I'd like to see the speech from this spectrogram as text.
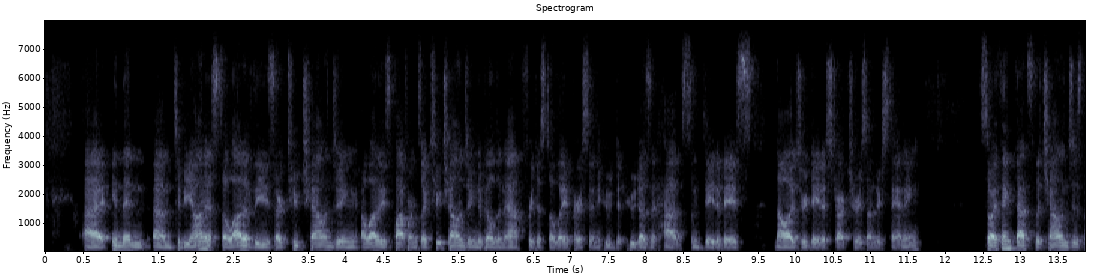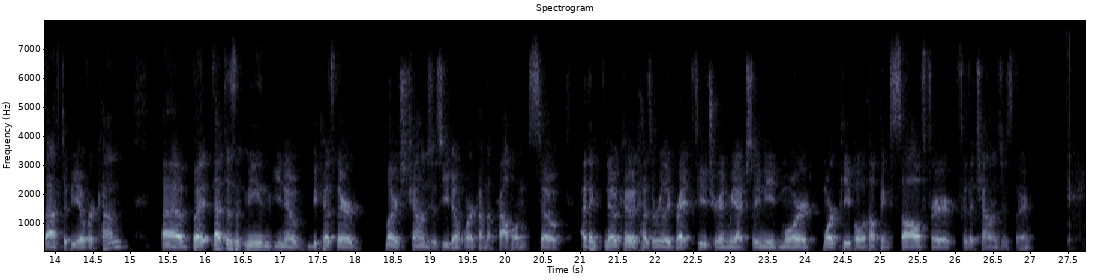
Uh, and then, um, to be honest, a lot of these are too challenging. A lot of these platforms are too challenging to build an app for just a layperson who, who doesn't have some database knowledge or data structures understanding. So I think that's the challenges that have to be overcome. Uh, but that doesn't mean, you know, because they're large challenges, you don't work on the problem. So I think no code has a really bright future, and we actually need more more people helping solve for for the challenges there.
